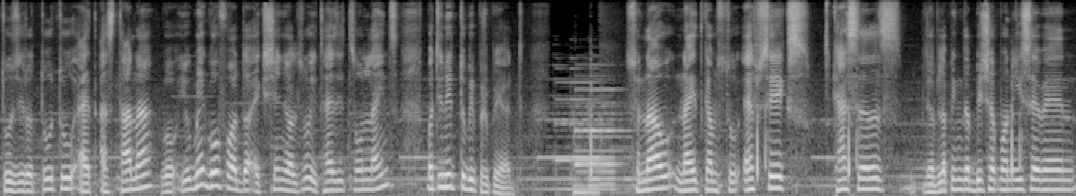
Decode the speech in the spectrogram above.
2022 at Astana. go, You may go for the exchange also, it has its own lines, but you need to be prepared. So now knight comes to f6, castles, developing the bishop on e7,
